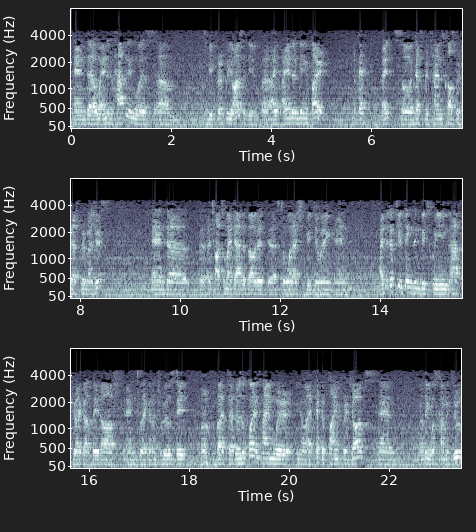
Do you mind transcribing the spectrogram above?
And uh, what ended up happening was, um, to be perfectly honest with you, uh, I, I ended up getting fired okay. right? So desperate times calls for desperate measures. And uh, I talked to my dad about it as to what I should be doing, and I did a few things in between after I got laid off and until I got into real estate. Hmm. But uh, there was a point in time where you know I kept applying for jobs and nothing was coming through.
